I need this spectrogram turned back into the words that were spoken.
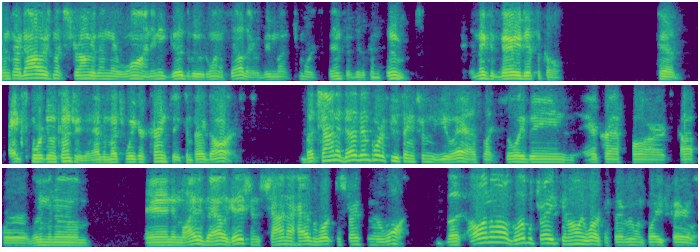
Since our dollar is much stronger than their yuan, any goods we would want to sell there would be much more expensive to the consumers. It makes it very difficult to export to a country that has a much weaker currency compared to ours. But China does import a few things from the US, like soybeans, aircraft parts, copper, aluminum. And in light of the allegations, China has worked to strengthen their yuan. But all in all, global trade can only work if everyone plays fairly.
